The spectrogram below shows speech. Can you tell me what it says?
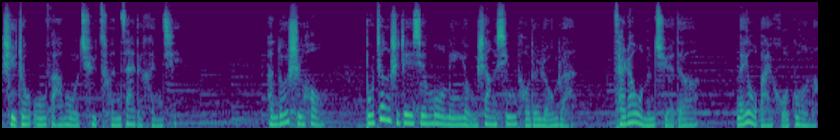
始终无法抹去存在的痕迹。很多时候，不正是这些莫名涌上心头的柔软，才让我们觉得没有白活过吗？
